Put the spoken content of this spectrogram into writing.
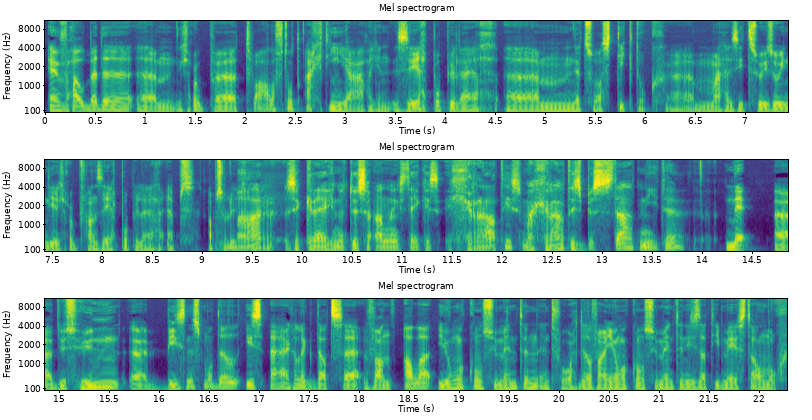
En vooral bij de um, groep 12 tot 18-jarigen. Zeer populair, um, net zoals TikTok. maar je ziet sowieso in die groep van zeer populaire apps. Absoluut. Maar ze krijgen het tussen aanhalingstekens gratis. Maar gratis bestaat niet, hè? Nee, uh, dus hun uh, businessmodel is eigenlijk dat ze van alle jonge consumenten, en het voordeel van jonge consumenten is dat die meestal nog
